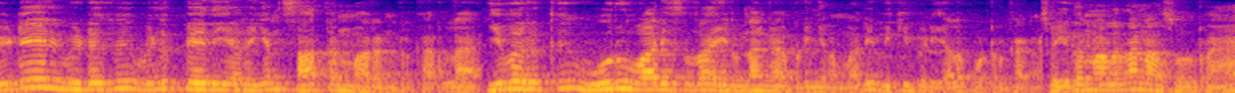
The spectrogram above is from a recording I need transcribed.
விடேல் விடுகு விழுப்பேதி அறையன் சாத்தன்மாறன் இருக்கார்ல இவருக்கு ஒரு வாரிசு தான் இருந்தாங்க அப்படிங்கிற மாதிரி விக்கிபீடியால போட்டிருக்காங்க. ஸோ இதனால தான் நான் சொல்றேன்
